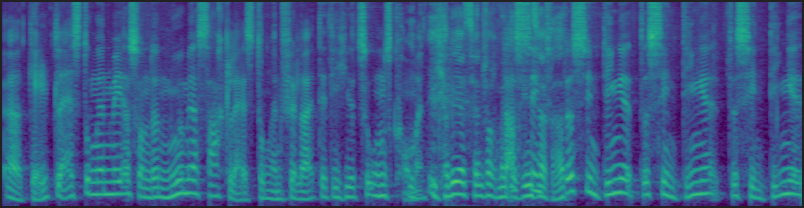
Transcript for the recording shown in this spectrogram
äh, Geldleistungen mehr, sondern nur mehr Sachleistungen für Leute, die hier zu uns kommen. Ich habe jetzt einfach mal das, sind, das sind Dinge, das sind Dinge, das sind Dinge,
